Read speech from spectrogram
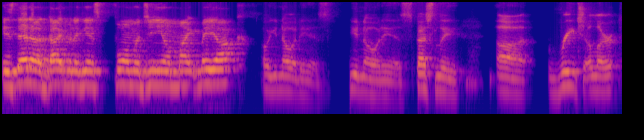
Is that an indictment against former GM Mike Mayock? Oh, you know it is. You know it is. Especially uh, reach alert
